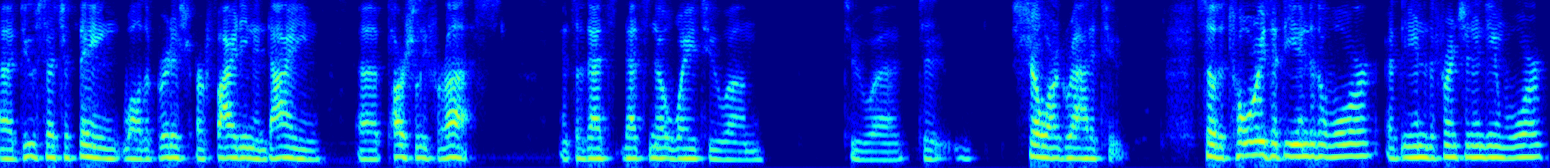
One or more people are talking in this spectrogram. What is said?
uh, do such a thing while the British are fighting and dying uh, partially for us. And so that's that's no way to um, to uh, to show our gratitude. So the Tories at the end of the war, at the end of the French and Indian War,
